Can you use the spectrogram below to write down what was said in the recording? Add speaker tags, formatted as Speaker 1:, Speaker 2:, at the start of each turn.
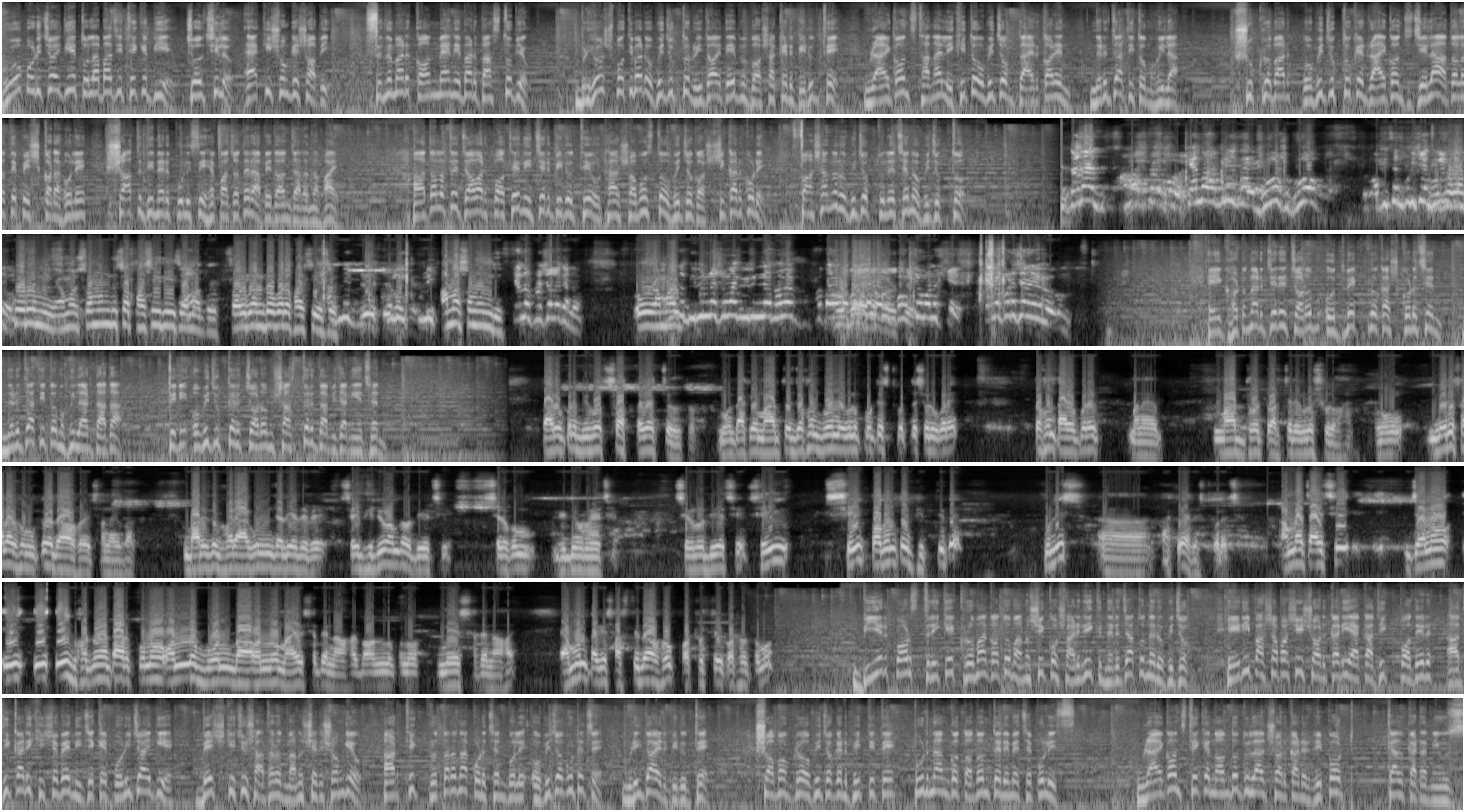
Speaker 1: ভুয়ো পরিচয় দিয়ে তোলাবাজি থেকে বিয়ে চলছিল একই সঙ্গে সবই। সিনেমার কনম্যান এবার বাস্তবেও। বৃহস্পতিবার অভিযুক্ত হৃদয় দেব বসাকের বিরুদ্ধে রায়গঞ্জ থানায় লিখিত অভিযোগ দায়ের করেন নির্যাতিত মহিলা। শুক্রবার অভিযুক্তকে রায়গঞ্জ জেলা আদালতে পেশ করা হলে সাত দিনের পুলিশি হেফাজতের আবেদন জানানো হয়। আদালতে যাওয়ার পথে নিজের বিরুদ্ধে ওঠা সমস্ত অভিযোগ অস্বীকার করে ফাঁসানোর অভিযোগ তুলেছেন অভিযুক্ত।
Speaker 2: দাদা কেন আপনি ঘুষ ভুয়ো অফিসের পরিচয় দিলেন
Speaker 3: করিনি আমার সম্বন্ধে সব ফাঁসিয়ে দিয়েছে আমাকে ষড়যন্ত্র করে ফাঁসিয়েছে। আমার সম্বন্ধে।
Speaker 2: কেন ফাঁসালো কেন?
Speaker 3: ও আমার
Speaker 2: বিভিন্ন সময় বিভিন্ন ভাবে প্রতারণা মানুষকে। কেন করেছেন এরকম?
Speaker 1: এই ঘটনার জেরে চরম উদ্বেগ প্রকাশ করেছেন নির্যাতিত মহিলার দাদা। তিনি অভিযুক্তের চরম শাস্তির দাবি জানিয়েছেন।
Speaker 4: তার উপরে বিভৎস অত্যাচার চলতো। এবং তাকে মারধর যখন বোন এগুলো প্রোটেস্ট করতে শুরু করে তখন তার উপরে মানে মারধর টর্চার এগুলো শুরু হয়। এবং মেরে ফেলার হুমকিও দেওয়া হয়েছে অনেকবার। বাড়িতে ঘরে আগুন জ্বালিয়ে দেবে, সেই ভিডিও আমরাও দিয়েছি, সেরকম ভিডিও রয়েছে, সেগুলো দিয়েছি। সেই সেই তদন্তের ভিত্তিতে পুলিশ তাকে অ্যারেস্ট করেছে। আমরা চাইছি যেন এই এই এই ঘটনাটার কোনো অন্য বোন বা অন্য মায়ের সাথে না হয় বা অন্য কোনো মেয়ের সাথে না হয়। এমন তাকে শাস্তি দেওয়া হোক, কঠোর থেকে কঠোরতম।
Speaker 1: বিয়ের পর স্ত্রীকে ক্রমাগত মানসিক ও শারীরিক নির্যাতনের অভিযোগ। এরই পাশাপাশি সরকারি একাধিক পদের আধিকারিক হিসেবে নিজেকে পরিচয় দিয়ে বেশ কিছু সাধারণ মানুষের সঙ্গেও আর্থিক প্রতারণা করেছেন বলে অভিযোগ উঠেছে হৃদয়ের বিরুদ্ধে। সমগ্র অভিযোগের ভিত্তিতে পূর্ণাঙ্গ তদন্তে নেমেছে পুলিশ। রায়গঞ্জ থেকে নন্দদুলাল সরকারের রিপোর্ট, ক্যালকাটা নিউজ।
